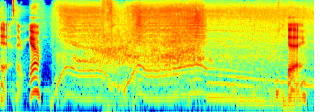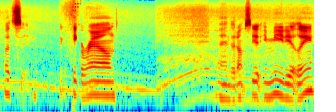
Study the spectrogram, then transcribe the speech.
Yeah, there we go. Okay, let's see. Take a peek around. And I don't see it immediately.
